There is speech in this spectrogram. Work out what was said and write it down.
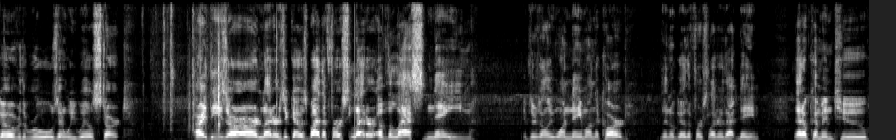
go over the rules and we will start. All right, these are our letters. It goes by the first letter of the last name. If there's only one name on the card, then it'll go the first letter of that name. That'll come into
